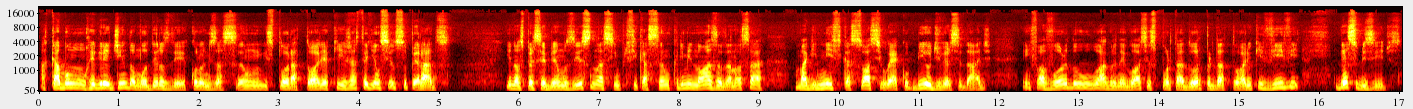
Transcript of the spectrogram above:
acabam regredindo a modelos de colonização exploratória que já teriam sido superados. E nós percebemos isso na simplificação criminosa da nossa magnífica sócio-eco-biodiversidade em favor do agronegócio exportador predatório que vive de subsídios.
